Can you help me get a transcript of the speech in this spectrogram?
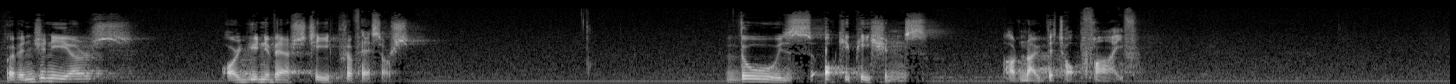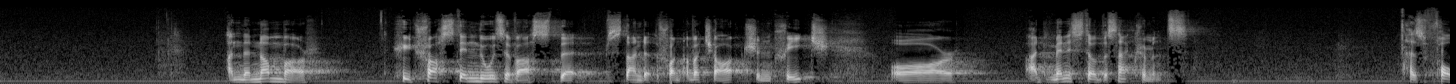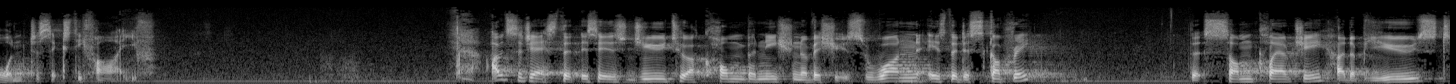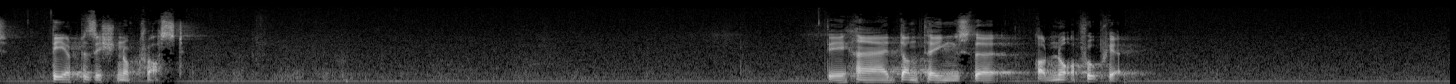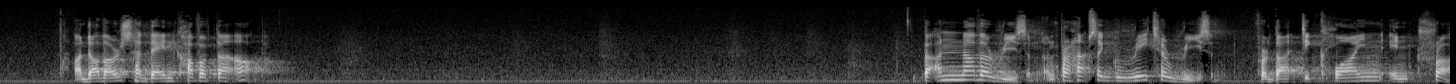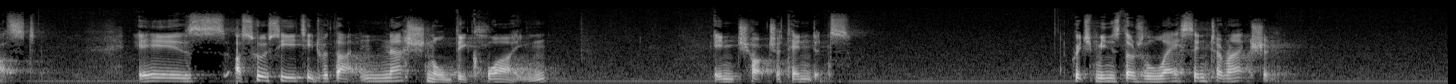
or engineers or university professors. Those occupations are now the top five. And the number who trust in those of us that stand at the front of a church and preach or administer the sacraments has fallen to 65. I would suggest that this is due to a combination of issues. One is the discovery that some clergy had abused their position of trust. They had done things that are not appropriate. And others had then covered that up. But another reason, and perhaps a greater reason, for that decline in trust is associated with that national decline in church attendance, which means there's less interaction.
